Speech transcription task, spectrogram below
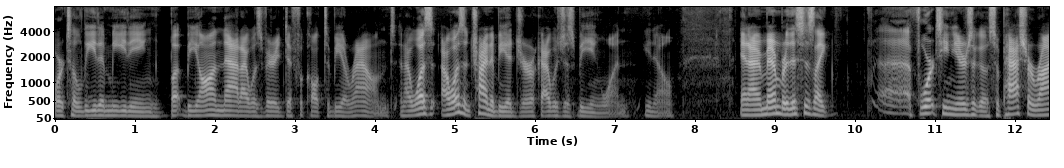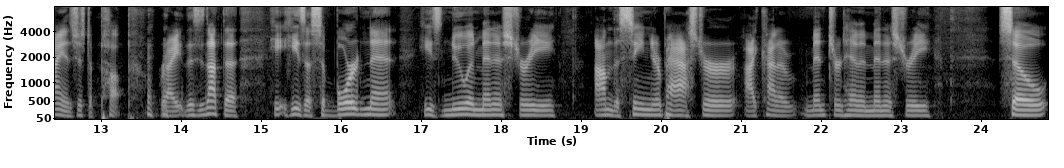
or to lead a meeting but beyond that i was very difficult to be around. And i was i wasn't trying to be a jerk i was just being one you know? And i remember this is like uh, 14 years ago so pastor ryan is just a pup right? This is not the he, he's a subordinate he's new in ministry i'm the senior pastor i kind of mentored him in ministry so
